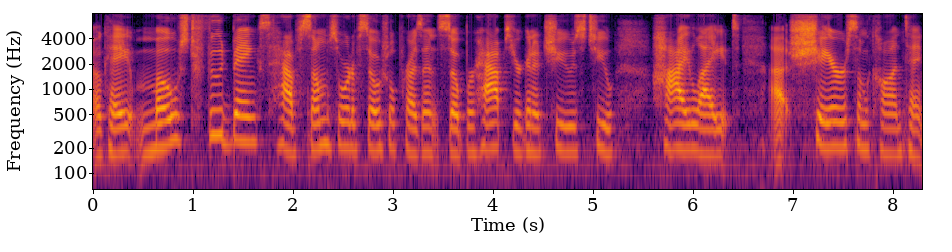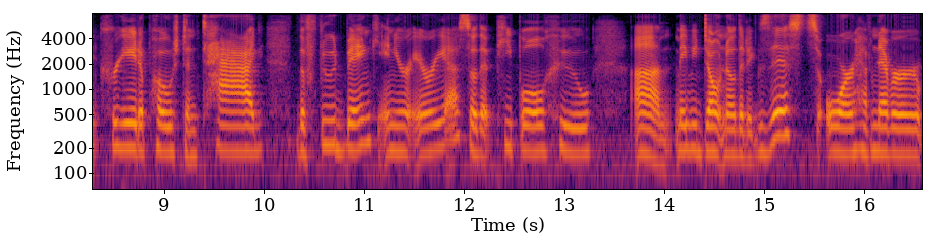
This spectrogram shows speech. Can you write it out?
Okay, most food banks have some sort of social presence, so perhaps you're going to choose to highlight, uh, share some content, create a post, and tag the food bank in your area so that people who um, maybe don't know that exists or have never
